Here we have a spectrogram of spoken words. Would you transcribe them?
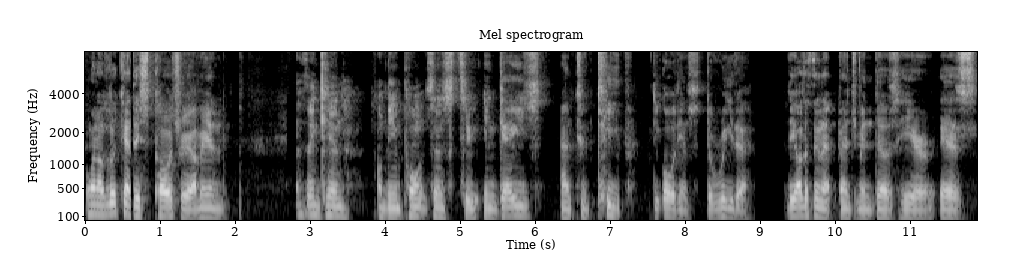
when I look at this poetry, I mean, I'm thinking on the importance to engage and to keep the audience, the reader. The other thing that Benjamin does here is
